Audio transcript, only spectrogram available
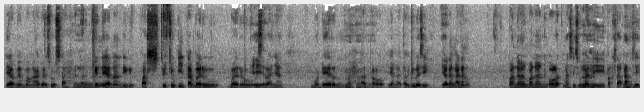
ya memang agak susah Benar, mungkin ya nanti pas cucu kita baru baru Iya. istilahnya modern lah Hmm. atau ya nggak tahu juga sih Iya. kadang-kadang pandangan-pandangan kolot masih suka Hmm. dipaksakan sih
